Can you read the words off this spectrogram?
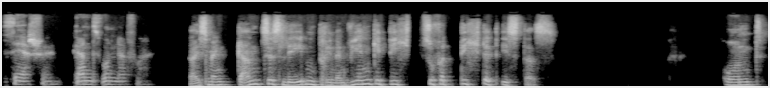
Sehr schön, ganz wundervoll. Da ist mein ganzes Leben drinnen, wie ein Gedicht, so verdichtet ist das. Und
